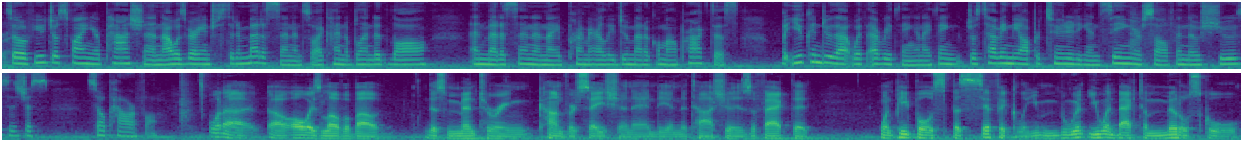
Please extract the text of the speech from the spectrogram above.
Right. So if you just find your passion, I was very interested in medicine, and so I kind of blended law and medicine, and I primarily do medical malpractice. But you can do that with everything, and I think just having the opportunity and seeing yourself in those shoes is just so powerful. What I uh, always love about this mentoring conversation, Andy and Natasha, is the fact that when people specifically, you went, you went back to middle school,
